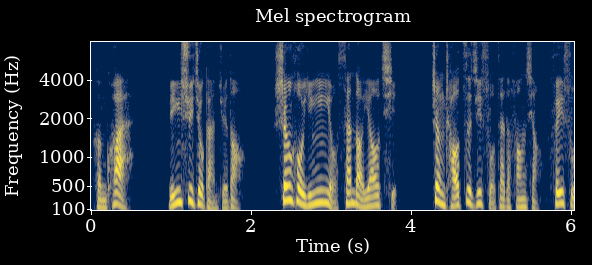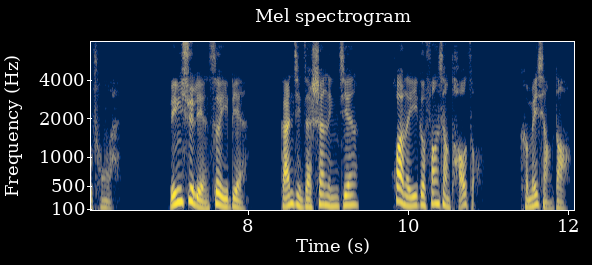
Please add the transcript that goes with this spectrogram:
很快，林旭就感觉到身后隐隐有三道妖气，正朝自己所在的方向飞速冲来。林旭脸色一变，赶紧在山林间换了一个方向逃走。可没想到。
